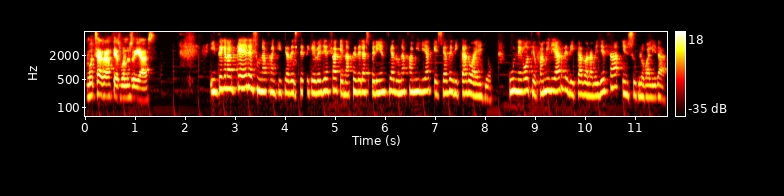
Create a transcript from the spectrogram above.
Muchas gracias, buenos días. Integral Care es una franquicia de estética y belleza que nace de la experiencia de una familia que se ha dedicado a ello, un negocio familiar dedicado a la belleza en su globalidad.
